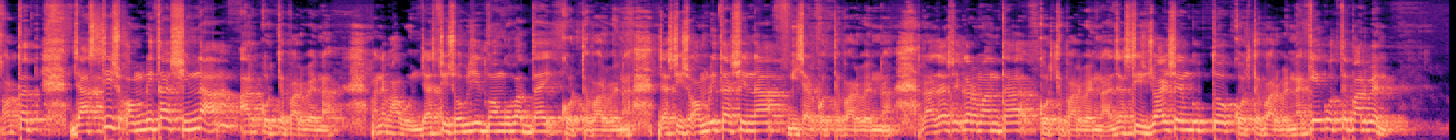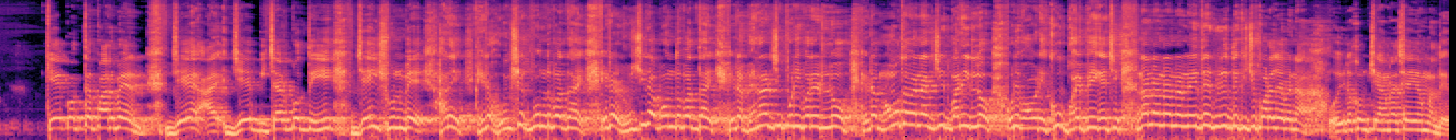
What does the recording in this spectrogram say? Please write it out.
অর্থাৎ জাস্টিস অমৃতা সিনহা আর করতে পারবে না। মানে ভাবুন, জাস্টিস অভিজিৎ গঙ্গোপাধ্যায় করতে পারবে না। জাস্টিস অমৃতা সিনহা বিচার করতে পারবেন না। রাজাশেখর মান্থা করতে পারবেন না। জাস্টিস জয় সেনগুপ্ত করতে পারবেন না। কে করতে পারবেন? কে করতে পারবেন? যে যে বিচারপতি যেই শুনবে, আরে, এটা অভিষেক বন্দ্যোপাধ্যায়, এটা রুচিরা বন্দ্যোপাধ্যায়, এটা ব্যানার্জি পরিবারের লোক, এটা মমতা ব্যানার্জির বাড়ির লোক, ওরে বাবারে, খুব ভয় পেয়ে গেছি। না না না না এদের বিরুদ্ধে কিছু করা যাবে না। ওই রকম চ্যাংড়া চাই আমাদের।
